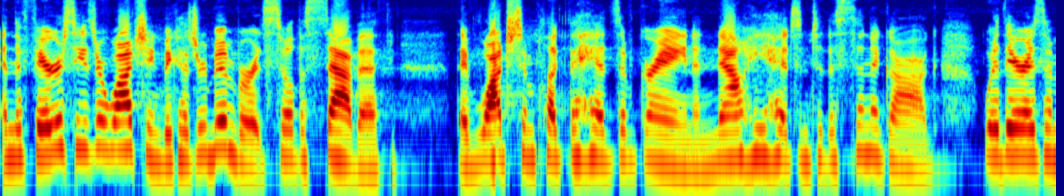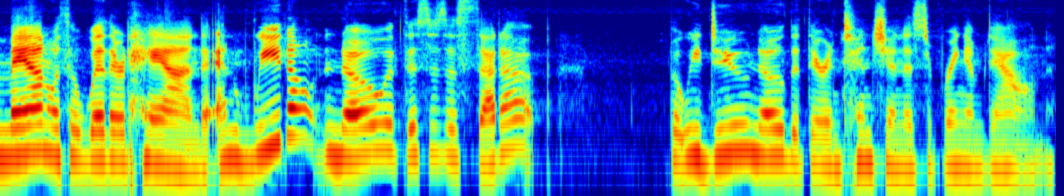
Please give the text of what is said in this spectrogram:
And the Pharisees are watching because remember, it's still the Sabbath. They've watched him pluck the heads of grain, and now he heads into the synagogue where there is a man with a withered hand. And we don't know if this is a setup, but we do know that their intention is to bring him down.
